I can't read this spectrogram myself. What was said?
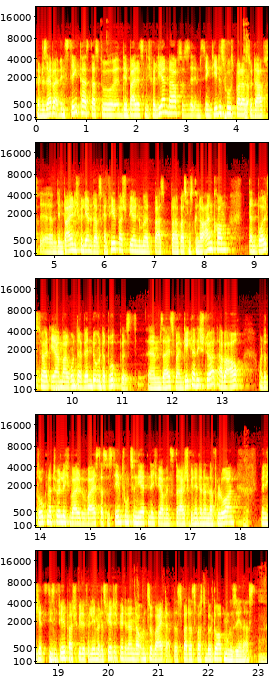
wenn du selber im Instinkt hast, dass du den Ball jetzt nicht verlieren darfst, das ist der Instinkt jedes Fußballers, ja. du darfst ähm, den Ball nicht verlieren, du darfst keinen Fehlpass spielen, du Bass, Bass muss genau ankommen, dann bolst du halt eher mal runter, wenn du unter Druck bist. Ähm, sei es, weil ein Gegner dich stört, aber auch unter Druck natürlich, weil du weißt, das System funktioniert nicht. Wir haben jetzt drei Spiele hintereinander verloren. Ja. Wenn ich jetzt diesen Fehlpass spiele, verlieren wir das vierte Spiel hintereinander und so weiter. Das war das, was du bei Dortmund gesehen hast. Mhm.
